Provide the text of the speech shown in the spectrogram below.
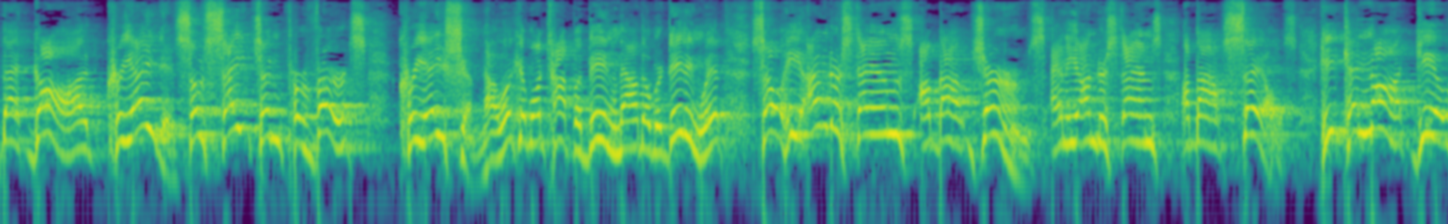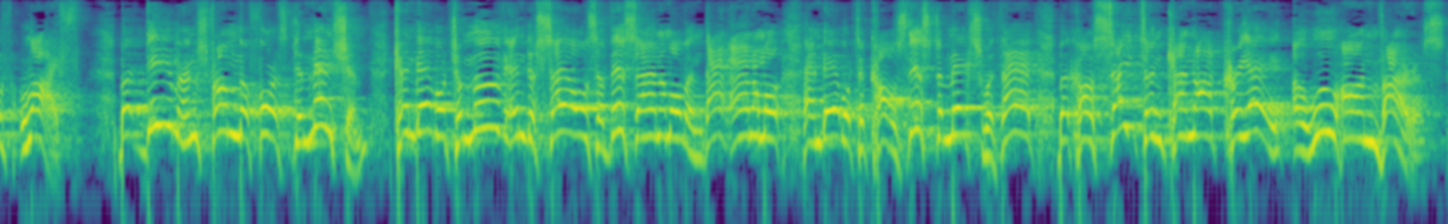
that God created. So Satan perverts creation. Now look at what type of being now that we're dealing with. So he understands about germs and he understands about cells. He cannot give life. But demons from the fourth dimension can be able to move into cells of this animal and that animal and be able to cause this to mix with that because Satan cannot create a Wuhan virus.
